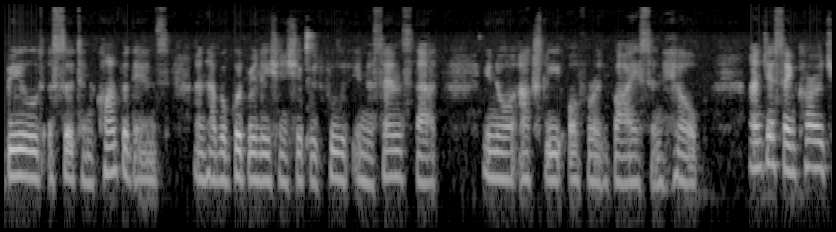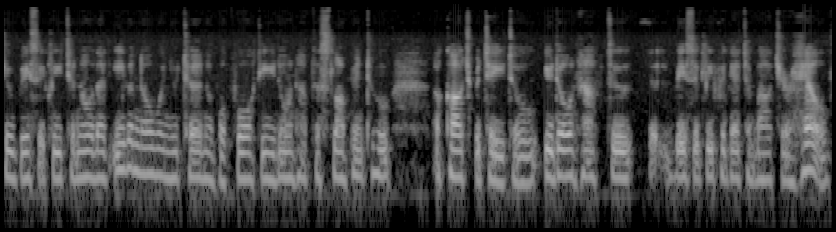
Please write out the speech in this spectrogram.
build a certain confidence and have a good relationship with food in the sense that, you know, actually offer advice and help and just encourage you basically to know that even though when you turn over 40 you don't have to slump into a couch potato. You don't have to uh, basically forget about your health.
